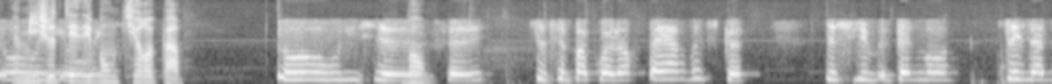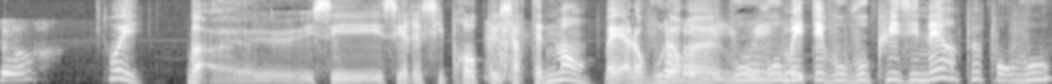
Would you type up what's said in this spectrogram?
Oh à oui, mijoter oh des oui. bons petits repas. Oh oui, je, Bon. je, je ne sais pas quoi leur faire parce que je suis tellement. Je les adore. Oui. Bah, euh, et c'est c'est réciproque certainement. Alors vous Ah leur bah euh, oui, vous oui, vous oui. mettez vous vous cuisinez un peu pour vous?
